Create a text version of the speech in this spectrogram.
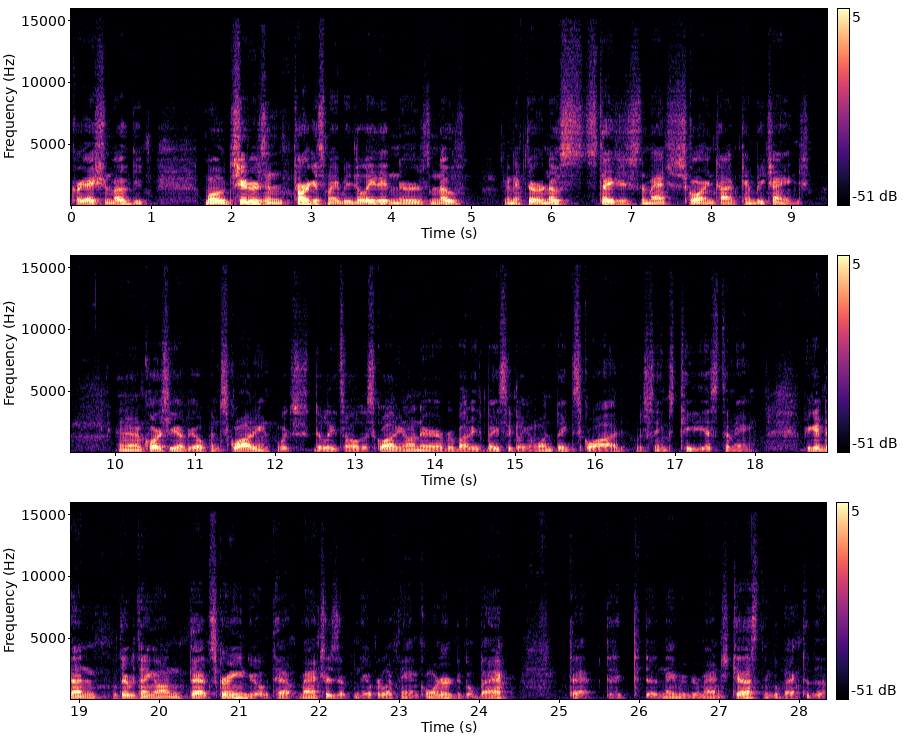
creation mode, you, mode shooters and targets may be deleted, and there's no, and if there are no stages, the match scoring type can be changed. And then of course you have your open squadding, which deletes all the squadding on there. Everybody's basically in one big squad, which seems tedious to me. If you get done with everything on that screen, you'll tap matches up in the upper left hand corner to go back. Tap the, the name of your match test and go back to the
